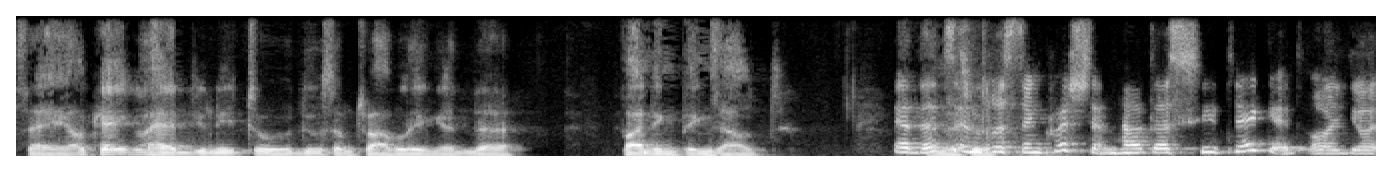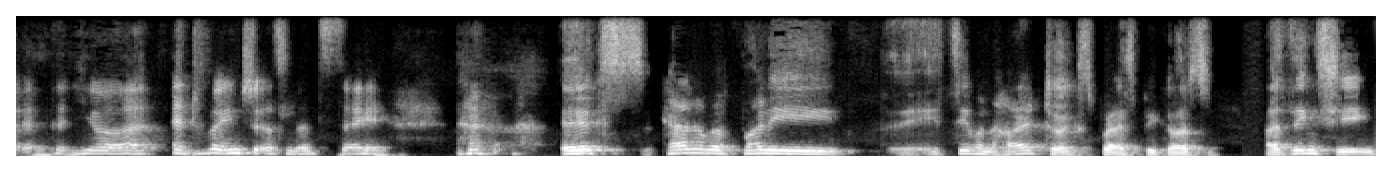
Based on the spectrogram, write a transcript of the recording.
say, okay, go ahead, you need to do some traveling and uh, finding things out. Yeah, that's an interesting question. How does she take it, or your your adventures, let's say? it's kind of a funny. It's even hard to express because I think she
